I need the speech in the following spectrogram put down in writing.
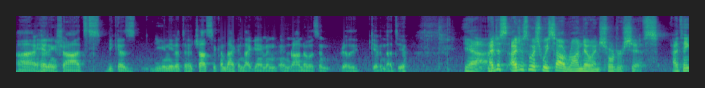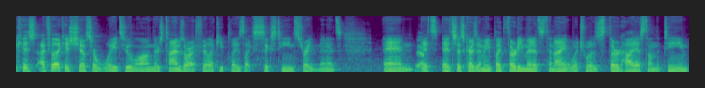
uh, hitting shots, because you needed to hit shots to come back in that game, and, and Rondo wasn't really giving that to you. Yeah, I just I just wish we saw Rondo in shorter shifts. I think his I feel like his shifts are way too long. There's times where I feel like he plays like 16 straight minutes, and yeah. it's it's just crazy. I mean, he played 30 minutes tonight, which was third highest on the team.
